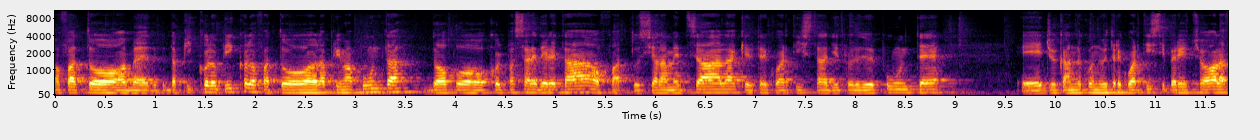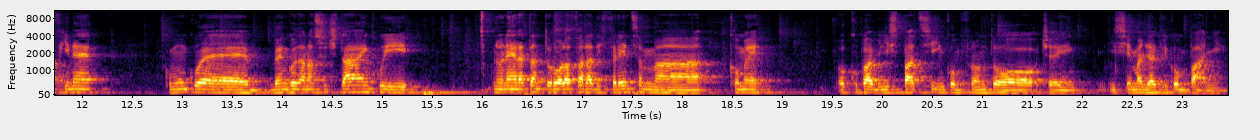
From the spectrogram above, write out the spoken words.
Ho fatto, vabbè, da piccolo piccolo ho fatto la prima punta, dopo col passare dell'età ho fatto sia la mezzala che il trequartista dietro le due punte e giocando con due trequartisti, perciò alla fine comunque vengo da una società in cui non era tanto ruolo a fare la differenza, ma come occupavi gli spazi in confronto, cioè in, insieme agli altri compagni.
